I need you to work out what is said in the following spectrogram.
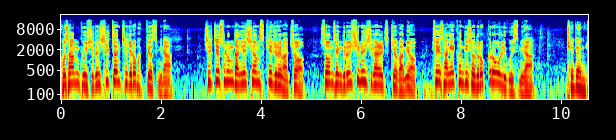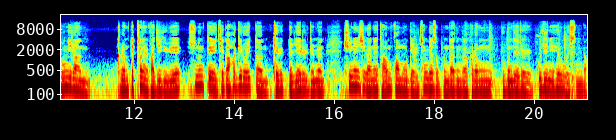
고3 교실은 실전 체제로 바뀌었습니다. 실제 수능 당일 시험 스케줄에 맞춰 수험생들은 쉬는 시간을 지켜가며 최상의 컨디션으로 끌어올리고 있습니다. 최대한 동일한 그런 패턴을 가지기 위해 수능 때 제가 하기로 했던 계획들 예를 들면 쉬는 시간에 다음 과목을 챙겨서 본다든가 그런 부분들을 꾸준히 해오고 있습니다.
